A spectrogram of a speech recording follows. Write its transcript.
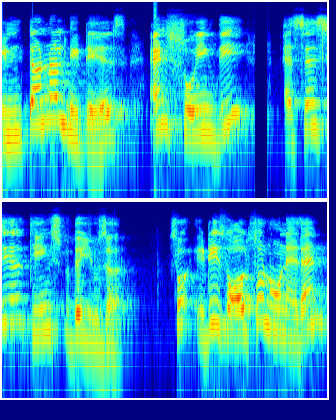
internal details and showing the essential things to the user so it is also known as an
